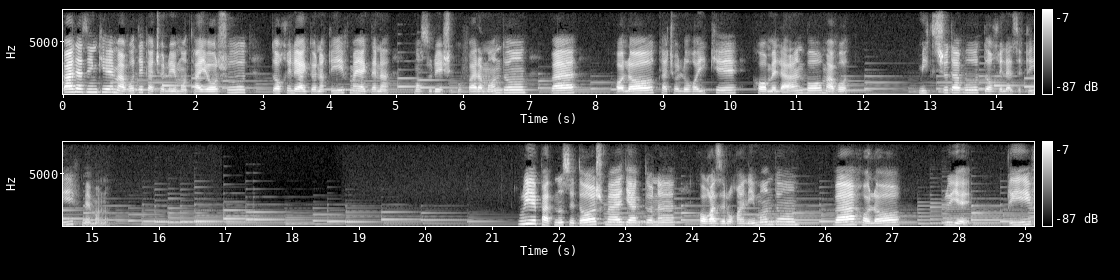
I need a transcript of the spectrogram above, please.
بعد از اینکه مواد کچالوی ما تیار شد داخل یک دانه قیف من یک دانه ماسوره شکوفه را ماندم و حالا کچالوهایی که کاملا با مواد میکس شده بود داخل از قیف میمانم روی پتنوس داشت من یک دانه کاغذ روغنی ماندم و حالا روی قیف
